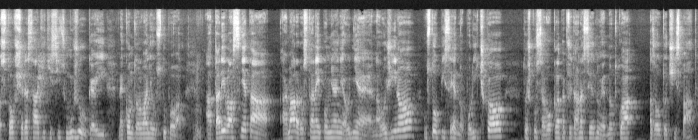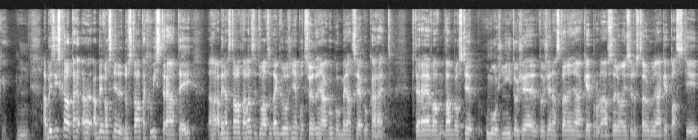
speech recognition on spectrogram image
160 tisíc mužů, který nekontrolovaně ustupoval. Hmm. A tady vlastně ta armáda dostane poměrně hodně naložíno, ustoupí si jedno políčko, trošku se oklepe, přitáhne si jednu jednotku a, a zautočí zpátky. Hmm. Aby získala, ta, aby vlastně dostala takové ztráty, aby nastala tahle situace, tak vyloženě potřebujete nějakou kombinaci jako karet které vám, vám prostě umožní to že, to, že nastane nějaké pronásledování, se dostanou do nějaké pasti,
